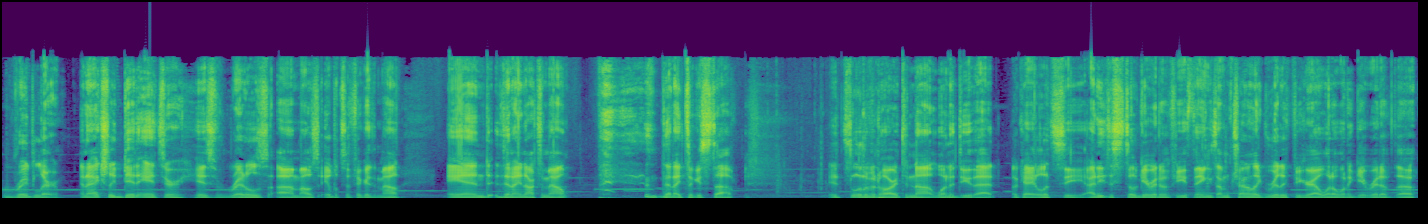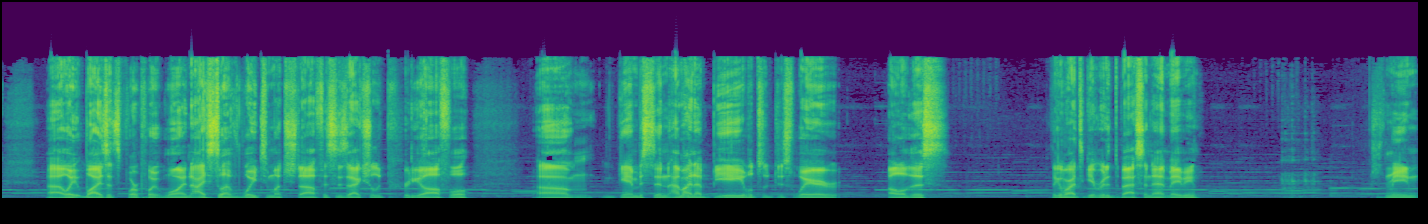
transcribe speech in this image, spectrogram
Riddler and I actually did answer his riddles. Um, I was able to figure them out and then I knocked him out. then I took his stuff. It's a little bit hard to not want to do that. Okay, let's see. I need to still get rid of a few things. I'm trying to like really figure out what I want to get rid of though. Uh, weight-wise, it's 4.1. I still have way too much stuff. This is actually pretty awful. Um, Gambeson, I might not be able to just wear all of this. I think I might have to get rid of the bascinet, maybe. Just mean,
